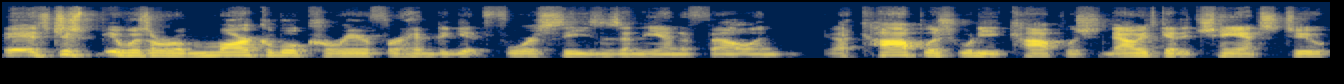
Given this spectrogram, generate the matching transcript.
it's just, it was a remarkable career for him to get four seasons in the NFL and accomplish what he accomplished. Now he's got a chance to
